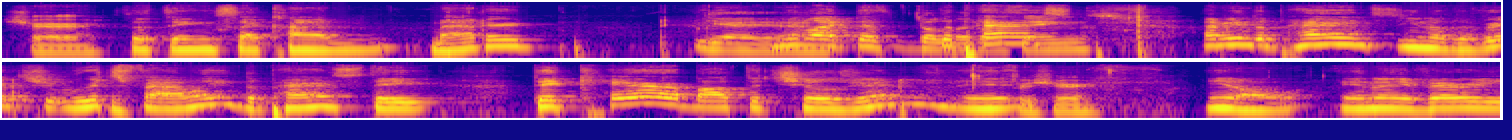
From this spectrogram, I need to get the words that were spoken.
Sure. the things that kind of mattered. Yeah, yeah. I mean, like the the, little parents. things. I mean, the parents. You know, the rich rich family. The parents they they care about the children. eh, For sure. You know, in a very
